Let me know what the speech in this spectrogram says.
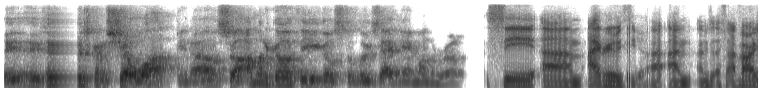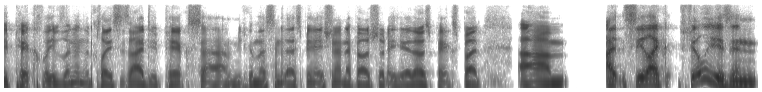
who, who's going to show up, you know? So I'm going to go with the Eagles to lose that game on the road. See, um, I agree with you. I, am i have already picked Cleveland in the places I do picks. Um, you can listen to the SB Nation NFL show to hear those picks. But um, I see like Philly is in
